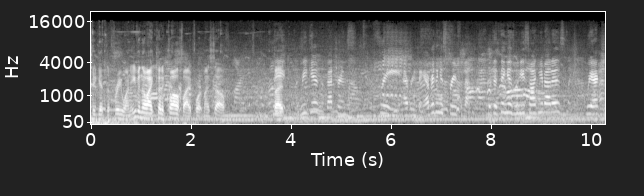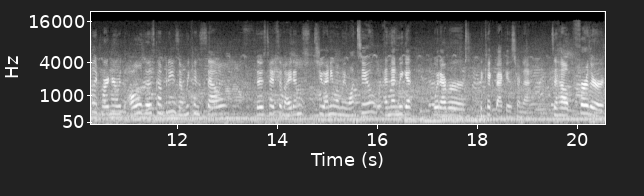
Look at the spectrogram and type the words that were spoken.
to get the free one, even though I could have qualified for it myself. But we, we give veterans free everything. Everything is free for them. But the thing is, what he's talking about is we actually partner with all of those companies and we can sell those types of items to anyone we want to, and then we get whatever the kickback is from that to help further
